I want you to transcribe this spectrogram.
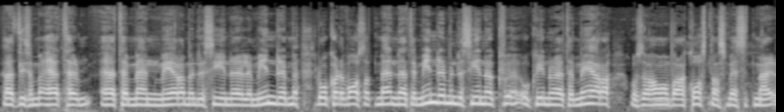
Att liksom äter, äter män mera mediciner eller mindre? Råkar det vara så att män äter mindre mediciner och kv- och kvinnor äter mera och så har man bara kostnadsmässigt mär,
